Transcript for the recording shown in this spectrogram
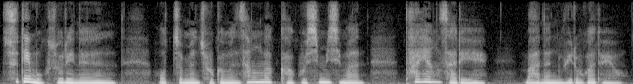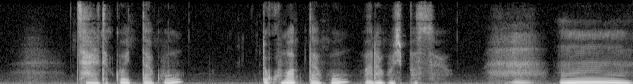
수디 목소리는 어쩌면 조금은 삭막하고 심심한 타향살이에 많은 위로가 돼요. 잘 듣고 있다고 또 고맙다고 말하고 싶었어요. 음,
